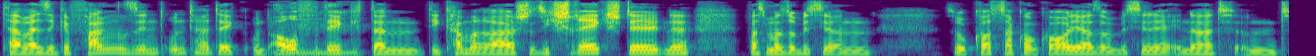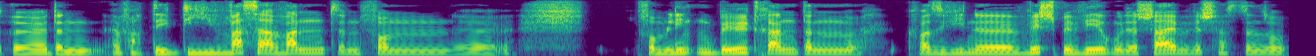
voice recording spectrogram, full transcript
teilweise gefangen sind, unter Deck und auf mhm. Deck, dann die Kamera sich schräg stellt, ne, was man so ein bisschen an so Costa Concordia so ein bisschen erinnert und äh, dann einfach die die Wasserwand dann von äh, vom linken Bildrand dann quasi wie eine Wischbewegung der Scheibenwisch hast dann so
